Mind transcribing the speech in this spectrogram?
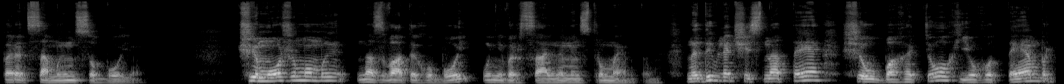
перед самим собою. Чи можемо ми назвати гобой універсальним інструментом, не дивлячись на те, що у багатьох його тембр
